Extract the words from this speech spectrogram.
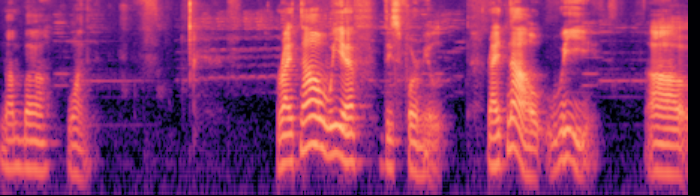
number one. Right now we have this formula right now we uh,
